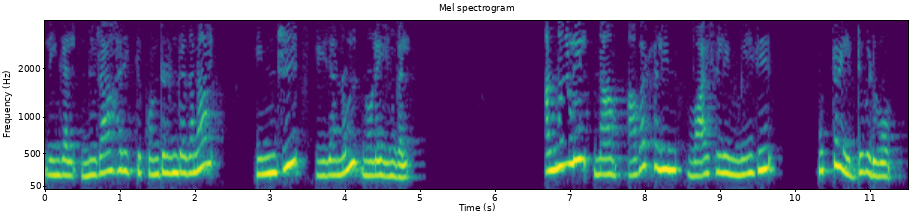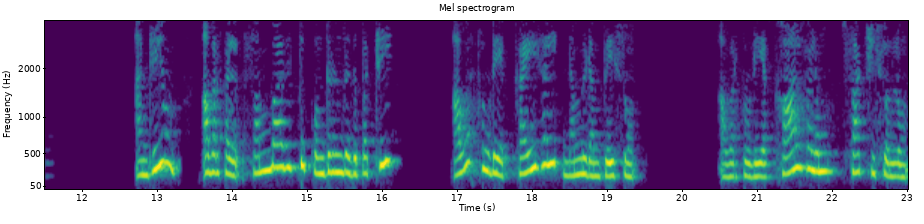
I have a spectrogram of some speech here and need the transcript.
நீங்கள் நிராகரித்துக் கொண்டிருந்ததனால் இன்று இதனுள் நுழையுங்கள். அந்நாளில் நாம் அவர்களின் வாய்களின் மீது முத்திரையிட்டு விடுவோம். அன்றியும் அவர்கள் சம்பாதித்துக் கொண்டிருந்தது பற்றி அவர்களுடைய கைகள் நம்மிடம் பேசும். அவர்களுடைய கால்களும் சாட்சி சொல்லும்.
